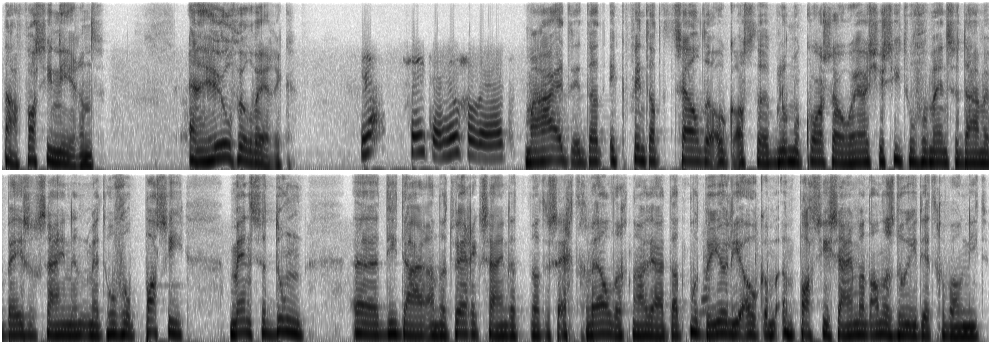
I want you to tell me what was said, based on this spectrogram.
nou, fascinerend. En heel veel werk. Ja, zeker. Heel veel werk. Maar het, dat, ik vind dat hetzelfde ook als de bloemencorso. Hè? Als je ziet hoeveel mensen daarmee bezig zijn... en met hoeveel passie mensen doen eh, die daar aan het werk zijn... Dat, dat is echt geweldig. Nou ja, dat moet bij jullie ook een, een passie zijn... want anders doe je dit gewoon niet.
